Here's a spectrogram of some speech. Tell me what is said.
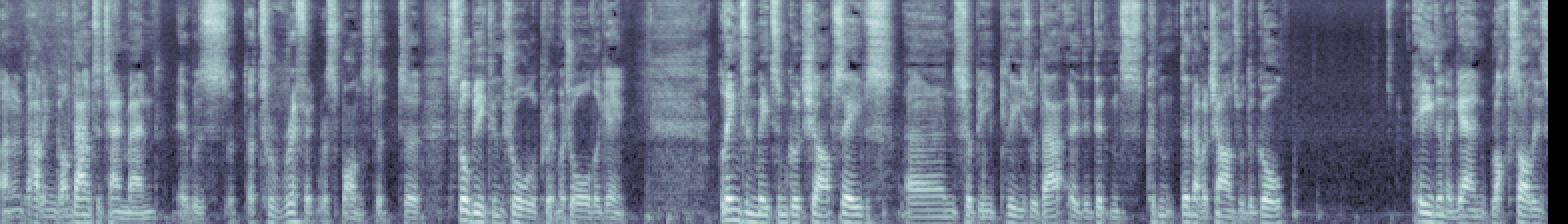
and having gone down to 10 men, it was a, a terrific response to, to still be in control of pretty much all the game. Lainton made some good sharp saves and should be pleased with that. They didn't couldn't didn't have a chance with the goal. Hayden again rock solid,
